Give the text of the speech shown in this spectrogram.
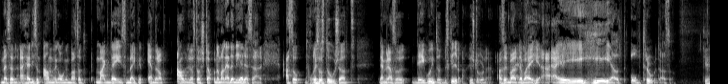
Men sen är det liksom andra gången bara så att Magda är som verkligen en av de allra största. Och när man är där nere så här, alltså hon är så stor så att Nej men alltså, det går inte att beskriva hur stor hon är. Alltså, det, var, det var helt otroligt alltså. Gud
